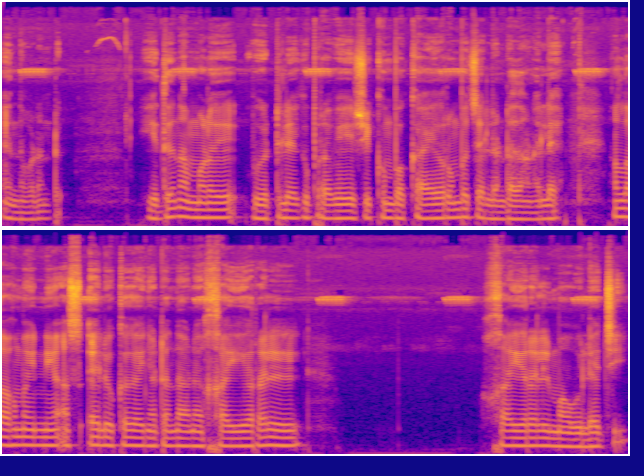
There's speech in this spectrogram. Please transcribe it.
എന്നിവിടെ ഉണ്ട് ഇത് നമ്മൾ വീട്ടിലേക്ക് പ്രവേശിക്കുമ്പോൾ കയറുമ്പോൾ ചെല്ലേണ്ടതാണല്ലേ? അല്ലേ ഇനി അസ് അലുക്ക കഴിഞ്ഞിട്ട് എന്താണ് ഹൈറൽ ഖൈറൽ മൗലജി.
